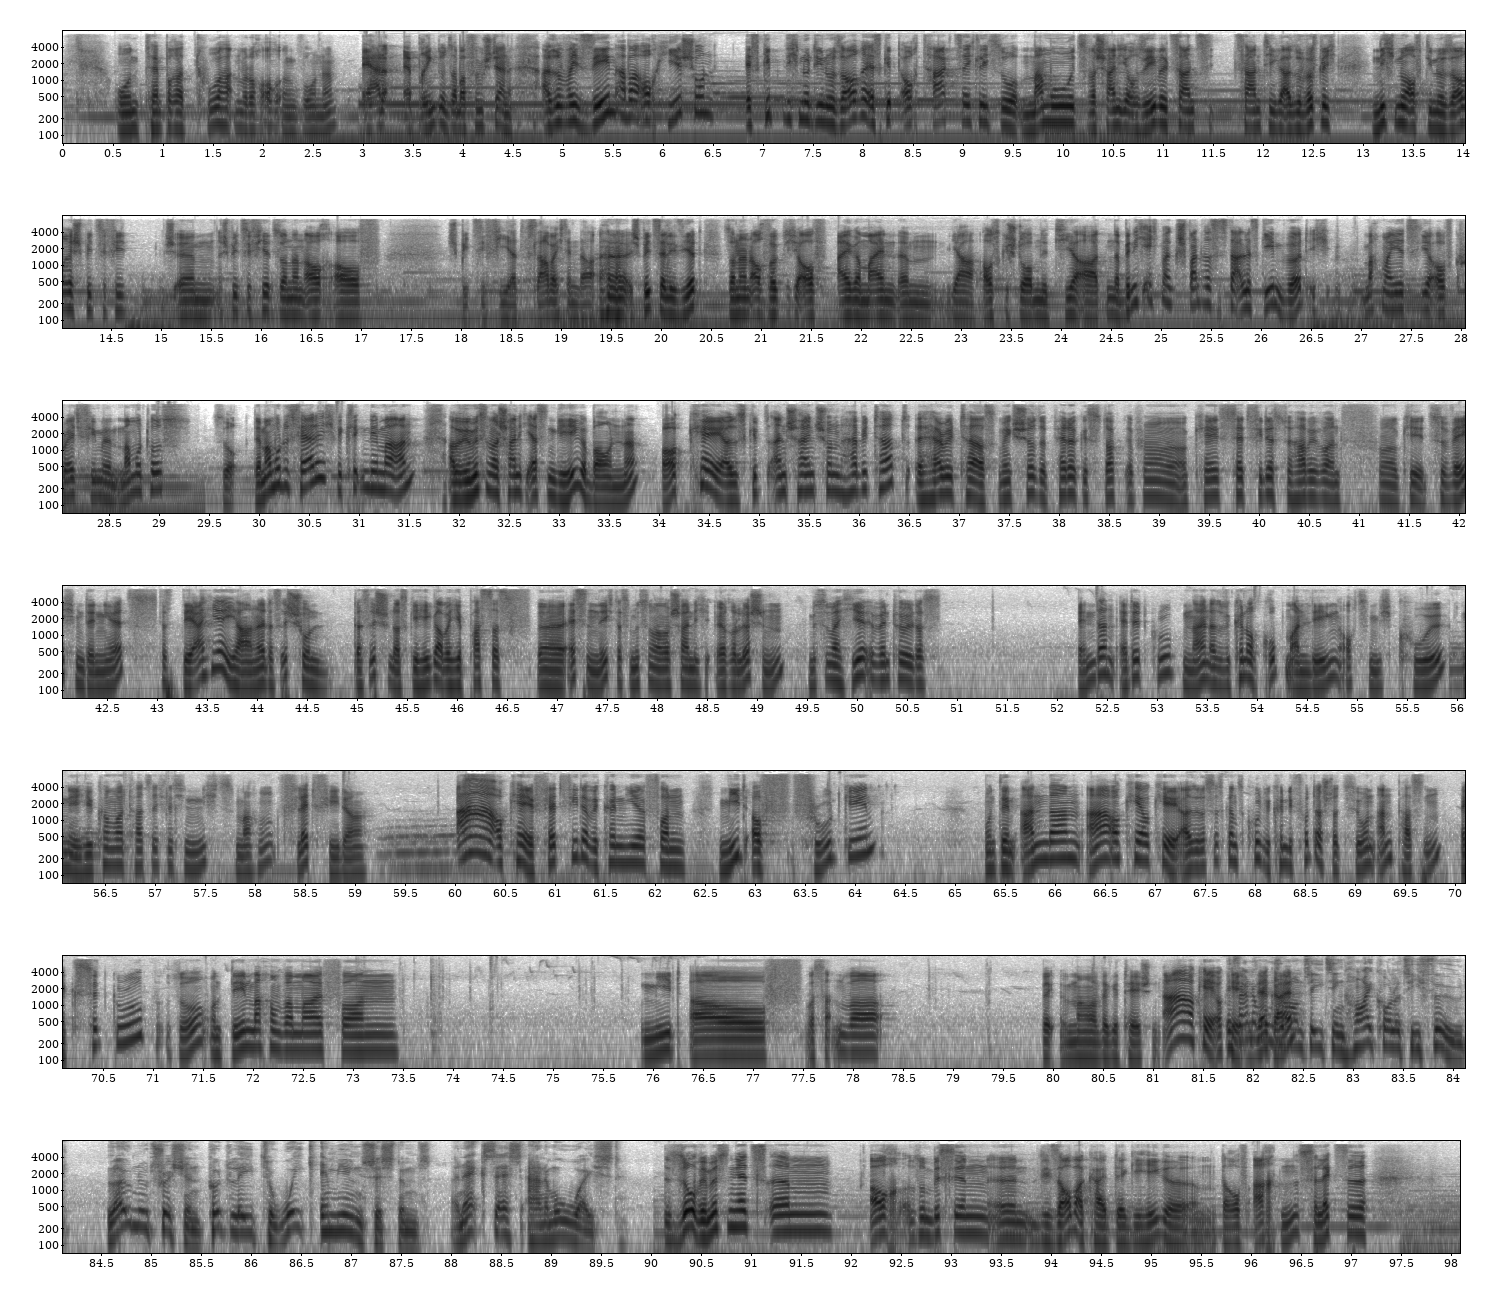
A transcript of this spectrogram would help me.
Und Temperatur hatten wir doch auch irgendwo, ne? Er, er bringt uns aber 5 Sterne. Also wir sehen aber auch hier schon, es gibt nicht nur Dinosaurier, es gibt auch tatsächlich so Mammuts, wahrscheinlich auch Säbelzahntiger. Also wirklich nicht nur auf Dinosaurier spezifiziert, ähm, spezifiziert sondern auch auf spezifiert, was laber ich denn da? spezialisiert, sondern auch wirklich auf allgemein ähm, ja, ausgestorbene Tierarten. Da bin ich echt mal gespannt, was es da alles geben wird. Ich mach mal jetzt hier auf Create Female Mammutus so, der Mammut ist fertig. Wir klicken den mal an. Aber wir müssen wahrscheinlich erst ein Gehege bauen, ne? Okay, also es gibt anscheinend schon Habitat. A hairy task. Make sure the paddock is stocked. Okay, set feeders to herbivore. Okay, zu welchem denn jetzt? Das der hier? Ja, ne? Das ist schon... Das ist schon das Gehege, aber hier passt das äh, Essen nicht. Das müssen wir wahrscheinlich äh, löschen. Müssen wir hier eventuell das ändern? Edit Group? Nein, also wir können auch Gruppen anlegen. Auch ziemlich cool. Ne, hier können wir tatsächlich nichts machen. Flat Feeder. Ah, okay. Flat Feeder. Wir können hier von Meat auf Fruit gehen. Und den anderen... Ah, okay, okay. Also das ist ganz cool. Wir können die Futterstation anpassen. Exit Group. So. Und den machen wir mal von... Meat auf... Was hatten wir? Ve machen wir Vegetation. Ah, okay, okay. Sehr geil. eating high quality food, low nutrition could lead to weak immune systems and excess animal waste. So, wir müssen jetzt ähm, auch so ein bisschen äh, die Sauberkeit der Gehege ähm, darauf achten. Select the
